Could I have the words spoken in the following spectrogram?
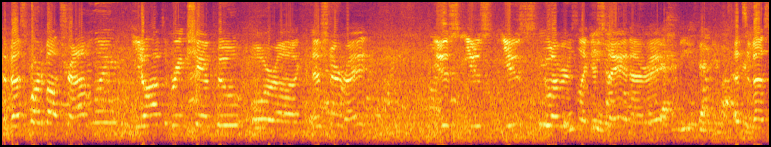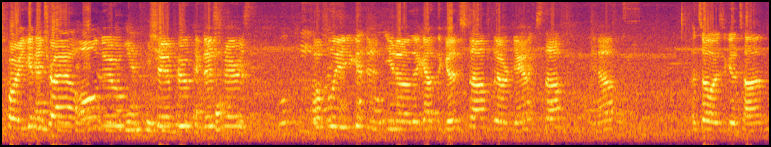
The best part about traveling, you don't have to bring shampoo or uh, conditioner, right? You just just use whoever's like you're staying at, right? That's the best part. You get to try out all new shampoo, conditioners. Hopefully you get to you know they got the good stuff, the organic stuff. You know, that's always a good time.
